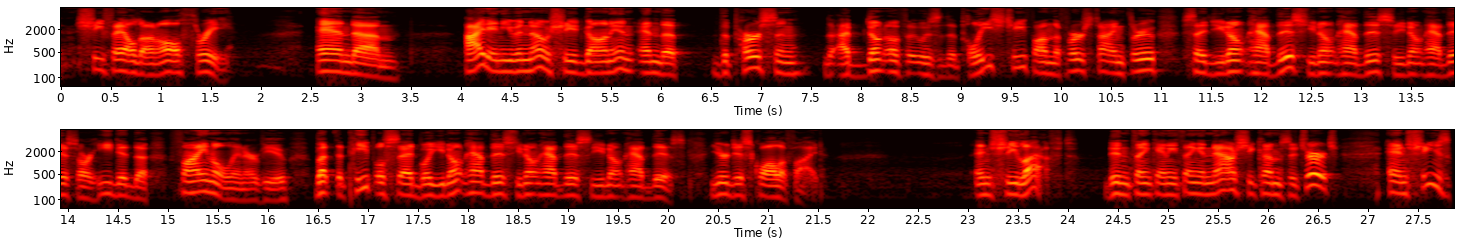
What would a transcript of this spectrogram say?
And she failed on all three. And um, I didn't even know she had gone in. And the, the person, I don't know if it was the police chief on the first time through, said, You don't have this, you don't have this, you don't have this, or he did the final interview. But the people said, Well, you don't have this, you don't have this, you don't have this. You're disqualified. And she left, didn't think anything. And now she comes to church and she's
